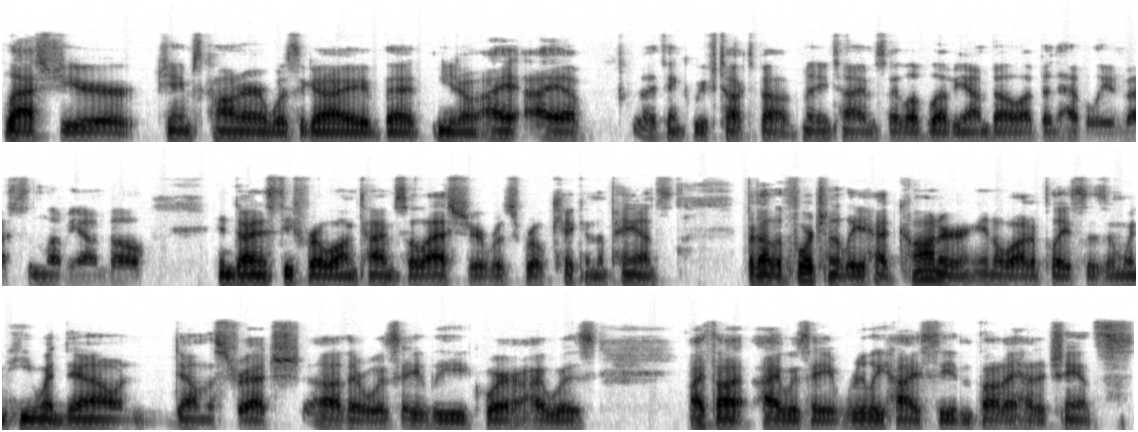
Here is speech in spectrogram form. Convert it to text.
last year, James Conner was a guy that you know I I have. I think we've talked about many times. I love Le'Veon Bell. I've been heavily invested in Le'Veon Bell in Dynasty for a long time. So last year was real kick in the pants. But I fortunately had Conner in a lot of places, and when he went down down the stretch, uh, there was a league where I was, I thought I was a really high seed and thought I had a chance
